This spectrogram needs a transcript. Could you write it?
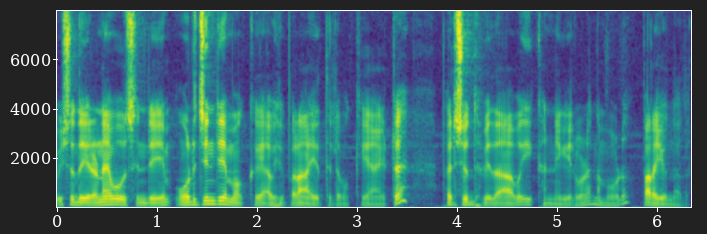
വിശുദ്ധ ഇരണവൂസിന്റെയും ഒറിജിന്റെയും ഒക്കെ അഭിപ്രായത്തിലുമൊക്കെ ആയിട്ട് പരിശുദ്ധ പിതാവ് ഈ ഖണ്ണികയിലൂടെ നമ്മോട് പറയുന്നത്.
